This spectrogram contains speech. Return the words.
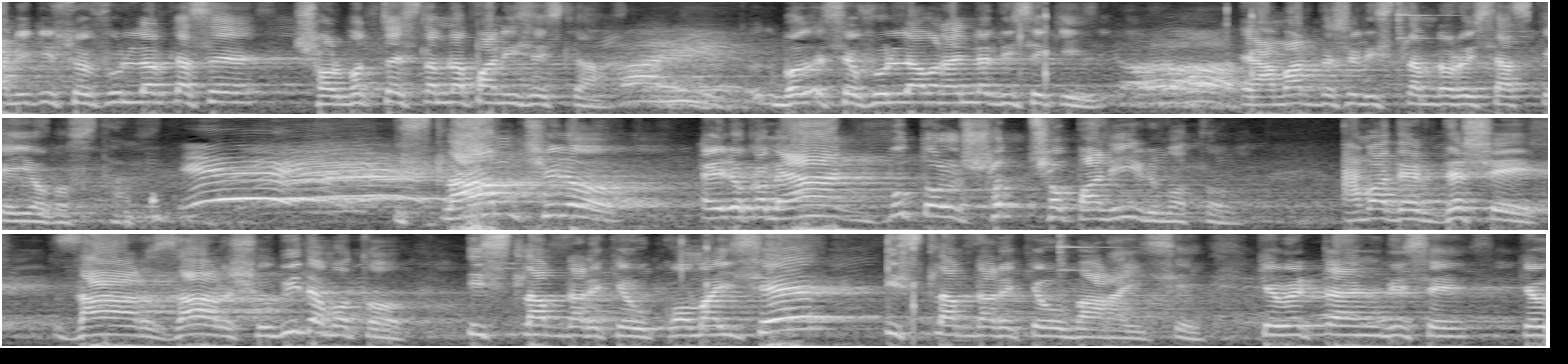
আমি কি সৈফুল্লাহর কাছে শরবত চাইছিলাম না পানি চাইছিলাম? সৈফুল্লাহ আমার আইনা দিছে কি? আমার দেশের ইসলামটা রয়েছে আজকে এই অবস্থা। ইসলাম ছিল এইরকম এক বোতল স্বচ্ছ পানির মতো। আমাদের দেশে যার যার সুবিধা মতো ইসলাম দ্বারে কেউ কমাইছে ইসলাম দ্বারে কেউ বাড়াইছে। কেউ ট্যাং দিছে কেউ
